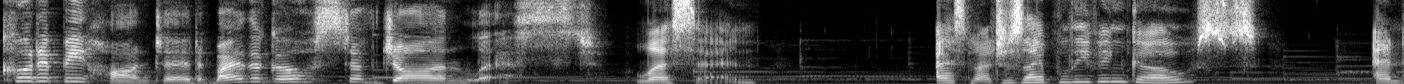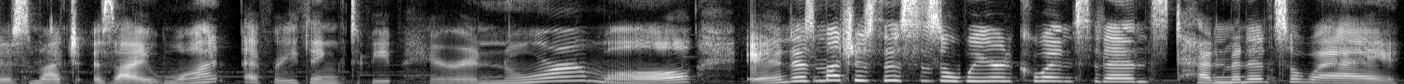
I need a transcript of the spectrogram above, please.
could it be haunted by the ghost of John List? Listen, as much as I believe in ghosts, and as much as I want everything to be paranormal, and as much as this is a weird coincidence 10 minutes away,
